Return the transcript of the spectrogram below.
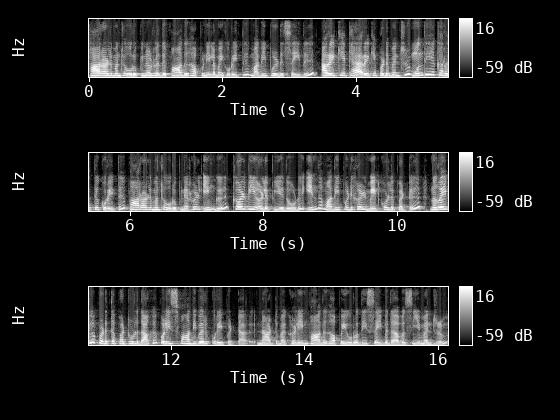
பாராளுமன்ற உறுப்பினர்களது பாதுகாப்பு நிலைமை குறித்து மதிப்பீடு செய்து அறிக்கை தயாரிக்கப்படும் என்று முந்தைய கருத்து குறித்து பாராளுமன்ற உறுப்பினர்கள் இங்கு கேள்வி எழுப்பியதோடு இந்த மதிப்பீடுகள் மேற்கொள்ளப்பட்டு நிறைவுபடுத்தப்பட்டுள்ளதாக போலீஸ் அதிபர் குறிப்பிட்டார். நாட்டு மக்களின் பாதுகாப்பை உறுதி செய்வது அவசியம் என்றும்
